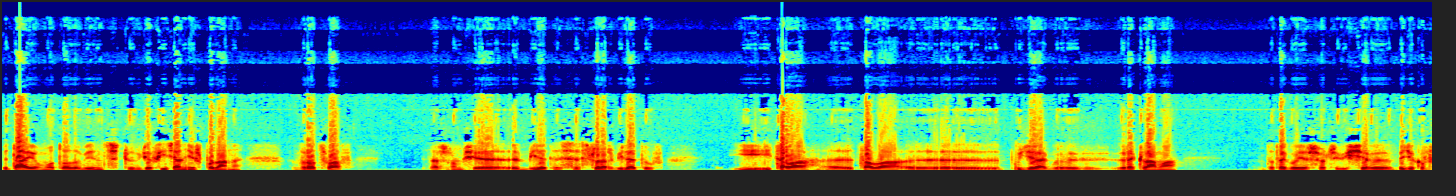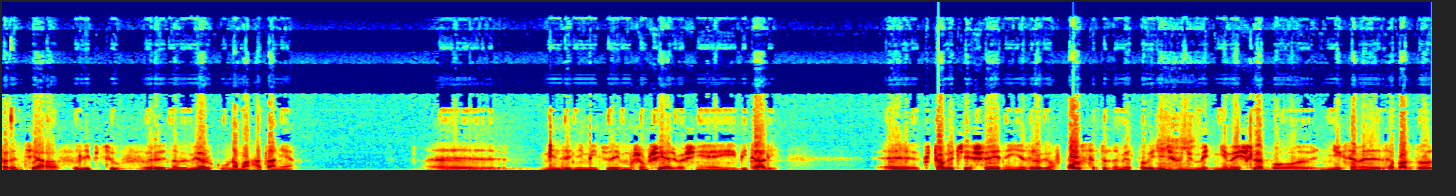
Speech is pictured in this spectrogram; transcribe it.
pytają o to, więc tu oficjalnie już podane. Wrocław, zaczną się bilety, sprzedaż biletów i, i cała, e, cała e, pójdzie jakby reklama. Do tego jeszcze oczywiście będzie konferencja w lipcu w Nowym Jorku na Manhattanie. E, Między innymi tutaj muszą przyjechać właśnie i Witali. E, Kto wie, czy jeszcze jednej nie zrobią w Polsce, trudno mi odpowiedzieć, choć my, nie myślę, bo nie chcemy za bardzo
